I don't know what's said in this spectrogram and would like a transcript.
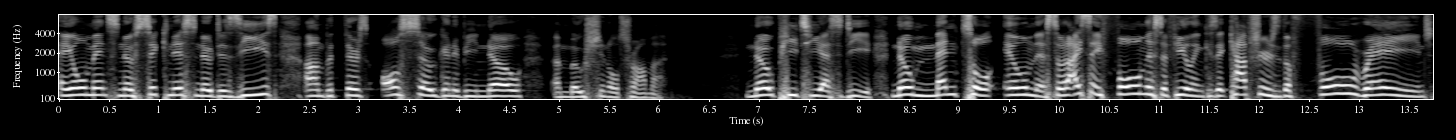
ailments, no sickness, no disease, um, but there's also going to be no emotional trauma. No PTSD, no mental illness. So, I say fullness of healing because it captures the full range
